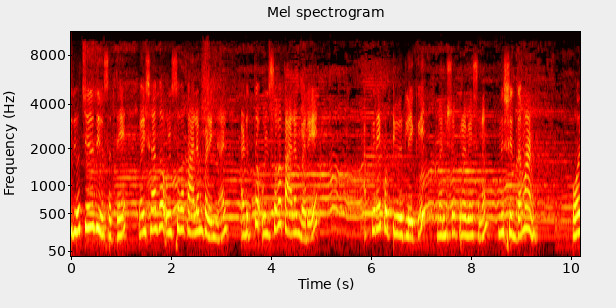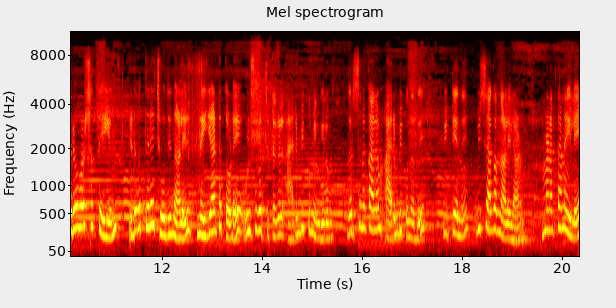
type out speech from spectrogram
ഇരുപത്തിയേഴ് ദിവസത്തെ വൈശാഖ ഉത്സവകാലം കഴിഞ്ഞാൽ അടുത്ത ഉത്സവകാലം വരെ അക്കരെ കൊട്ടിയൂരിലേക്ക് മനുഷ്യപ്രവേശനം നിഷിദ്ധമാണ്. ഓരോ വർഷത്തെയും ഇടവത്തിലെ ചോദ്യനാളിൽ നെയ്യാട്ടത്തോടെ ഉത്സവച്ചിട്ടകൾ ആരംഭിക്കുമെങ്കിലും ദർശനകാലം ആരംഭിക്കുന്നത് പിറ്റേന്ന് വിശാഖം നാളിലാണ്. മണത്തണയിലെ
